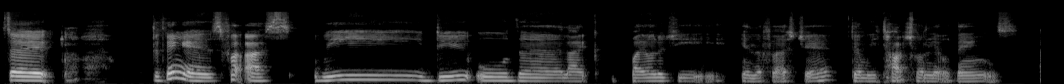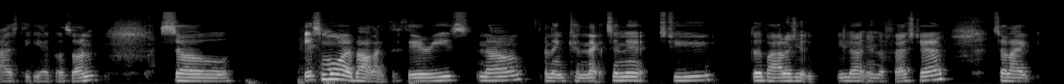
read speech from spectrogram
So the thing is, for us, we do all the like biology in the first year, then we touch on little things as the year goes on. So it's more about like the theories now and then connecting it to the biology that we learned in the first year. So like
